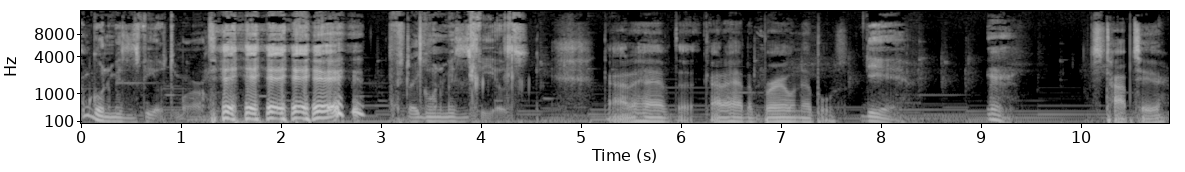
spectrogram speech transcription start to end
I'm going to Mrs. Fields tomorrow. Straight going to Mrs. Fields. gotta have the gotta have the braille nipples. Yeah. It's top tier.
